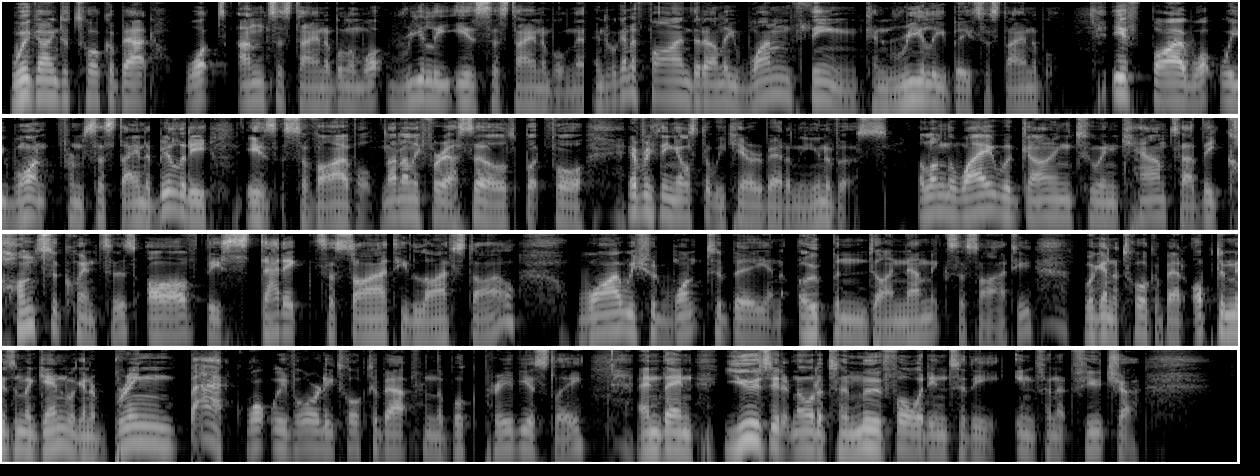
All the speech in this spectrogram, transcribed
We're going to talk about what's unsustainable and what really is sustainable. And we're going to find that only one thing can really be sustainable. If by what we want from sustainability is survival, not only for ourselves, but for everything else that we care about in the universe. Along the way, we're going to encounter the consequences of the static society lifestyle, why we should want to be an open, dynamic society. We're going to talk about optimism again. We're going to bring back what we've already talked about from the book previously, and then use it in order to move forward into the infinite future.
